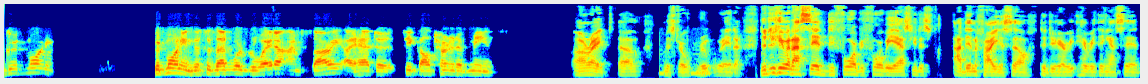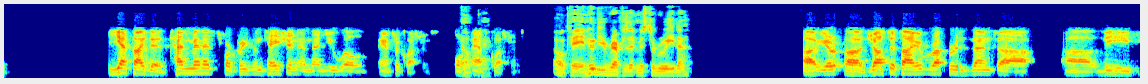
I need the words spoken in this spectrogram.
Good morning. Good morning. This is Edward Rueda. I'm sorry. I had to seek alternative means. All right, uh, Mr. Rueda. Did you hear what I said before, before we asked you to identify yourself? Did you hear everything I said? Yes, I did. 10 minutes for presentation, and then you will answer questions or ask questions. Okay. And who do you represent, Mr. Rueda? Uh, your uh, Justice, I represent uh, the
